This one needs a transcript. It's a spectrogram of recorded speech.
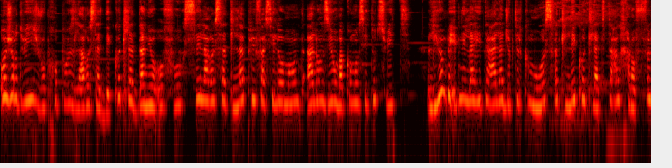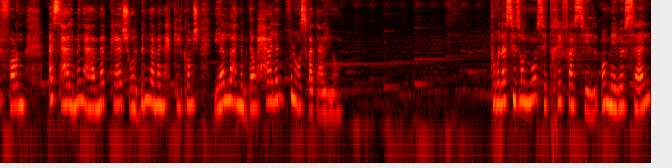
Aujourd'hui, je vous propose la recette des côtelettes d'agneau au four. C'est la recette la plus facile au monde. Allons-y, on va commencer tout de suite. اليوم باذن الله تعالى جبت لكم وصفه لي كوتلات تاع الخروف في الفرن اسهل منها ما كاش والبنه ما نحكي لكمش يلا نبداو حالا في الوصفه تاع اليوم Pour l'assaisonnement, c'est très facile. On met le sel,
